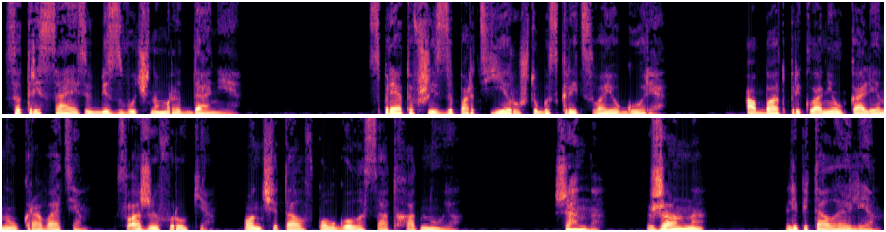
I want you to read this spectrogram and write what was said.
сотрясаясь в беззвучном рыдании — спрятавшись за портьеру, чтобы скрыть свое горе. Аббат преклонил колено у кровати. Сложив руки, он читал в полголоса отходную. «Жанна! Жанна!» — лепетала Элен.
